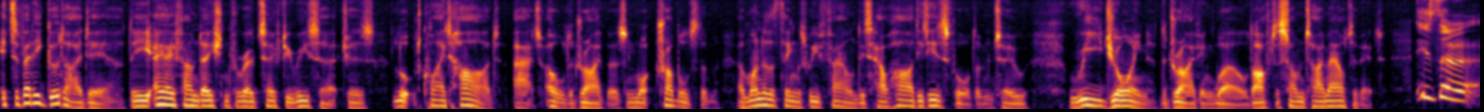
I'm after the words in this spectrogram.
It's a very good idea. The AA Foundation for Road Safety Research has looked quite hard at older drivers and what troubles them. And one of the things we've found is how hard it is for them to rejoin the driving world after some time out of it. Is there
